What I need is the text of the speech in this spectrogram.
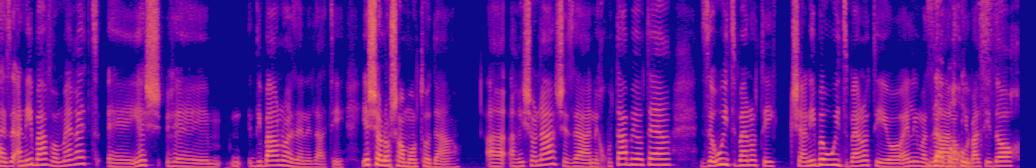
אז אני באה ואומרת, אה, יש, אה, דיברנו על זה לדעתי, יש שלוש רמות תודעה. הראשונה, שזה הנחותה ביותר, זה הוא עצבן אותי. כשאני בהוא עצבן אותי, או אין לי מזל, או. קיבלתי דוח,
